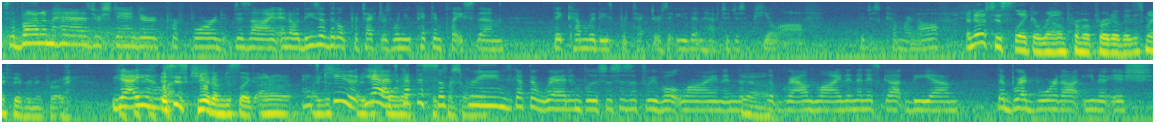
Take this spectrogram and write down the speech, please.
So the bottom has your standard perfored design. And oh, these are little protectors. When you pick and place them, they come with these protectors that you then have to just peel off. They just come right off. I know it's just like a round promo proto, but this is my favorite new product. Yeah, you It's just cute. I'm just like, I don't. It's I just, cute. Just yeah, it's got the silk screen. It's got the red and blue. So this is a three volt line and the, Yeah. the ground line, and then it's got the um, the breadboard, uh, you know, ish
